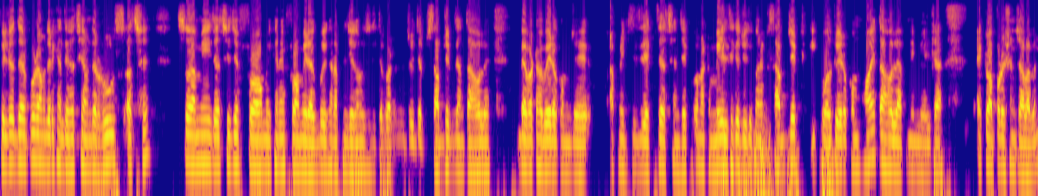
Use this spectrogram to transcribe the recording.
ফিল্টার দেওয়ার পর আমাদের এখানে দেখাচ্ছে আমাদের রুলস আছে। সো আমি যাচ্ছি যে ফ্রম এখানে ফ্রমই রাখব, এখানে আপনি যে কোনো কিছু দিতে পারেন। যদি সাবজেক্ট দেন, তাহলে ব্যাপারটা হবে এরকম যে, আপনি যদি দেখতে যাচ্ছেন যে, কোনো একটা মেইল থেকে যদি কোনো একটা সাবজেক্ট ইকুয়াল টু এরকম হয়, তাহলে আপনি মেইলটা একটা অপারেশন চালাবেন।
